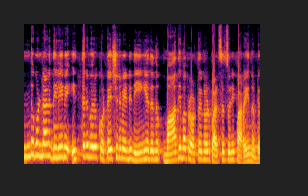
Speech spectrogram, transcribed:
എന്തുകൊണ്ടാണ് ദിലീപ് ഇത്തരമൊരു കൊട്ടേഷന് വേണ്ടി നീങ്ങിയതെന്നും മാധ്യമ പ്രവർത്തകനോട് പൾസർ സുനി പറയുന്നുണ്ട്.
